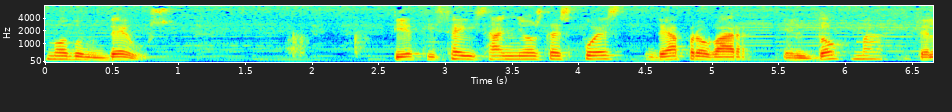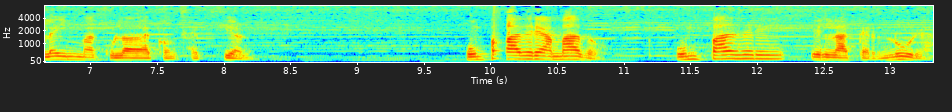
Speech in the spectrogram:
Modum Deus, 16 años después de aprobar el dogma de la Inmaculada Concepción. Un Padre amado, un Padre en la ternura,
